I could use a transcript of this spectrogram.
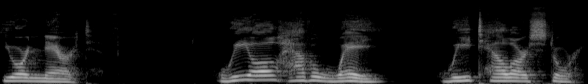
your narrative. We all have a way we tell our story.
